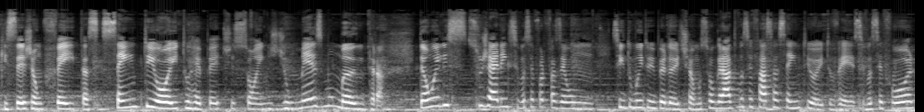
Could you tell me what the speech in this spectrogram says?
que sejam feitas 108 repetições de um mesmo mantra. Então, eles sugerem que se você for fazer um Sinto muito, me perdoe, te amo, sou grato, você faça 108 vezes. Se você for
